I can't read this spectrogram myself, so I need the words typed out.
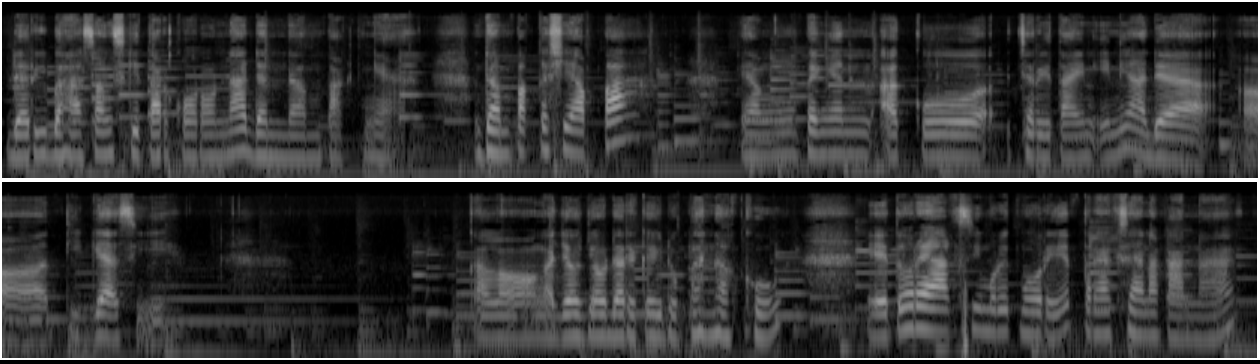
dari bahasan sekitar corona dan dampaknya. Dampak ke siapa? Yang pengen aku ceritain ini ada uh, tiga sih kalau nggak jauh-jauh dari kehidupan aku yaitu reaksi murid-murid reaksi anak-anak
